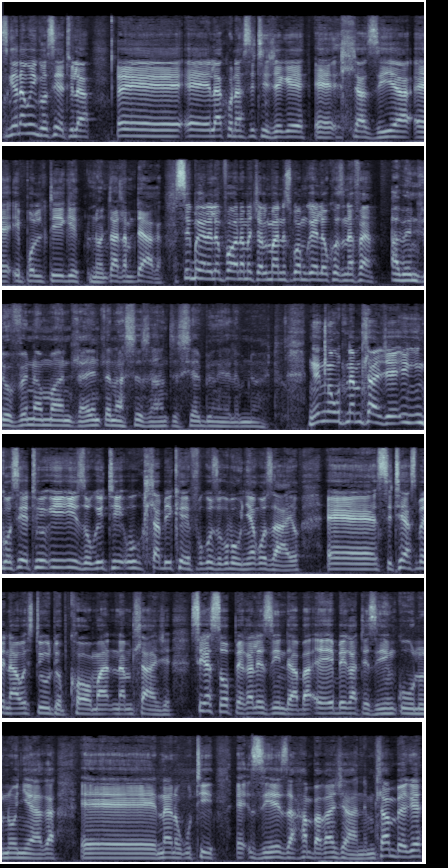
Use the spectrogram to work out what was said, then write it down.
Singena kwingosi yethu la eh eh la khona sithi nje ke eh, hlaziya eh, ipolitiki nonhlanhla mtaka. Sikubingelele mfowethu amaJalimani sikwamukele ukhozi FM. abendlovu enamandla enhla nasezantsi siyabingelela mnotho Ngenxa ukuthi namhlanje ingosi yethu i- izokuthi ukuhlaba ikhefu kuze kube unyaka ozayo. Eh sithe asibe nawe studio bukhoma namhlanje. Sike sobheka lezi indaba eh, ebekade ziyinkulu nonyaka eh nanokuthi eh, ziye zahamba kanjani. Mhlambe ke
